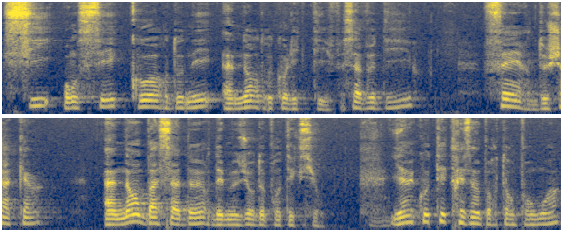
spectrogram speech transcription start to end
si on sait coordonner un ordre collectif, ça veut dire faire de chacun un ambassadeur des mesures de protection. Il y a un côté très important pour moi,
